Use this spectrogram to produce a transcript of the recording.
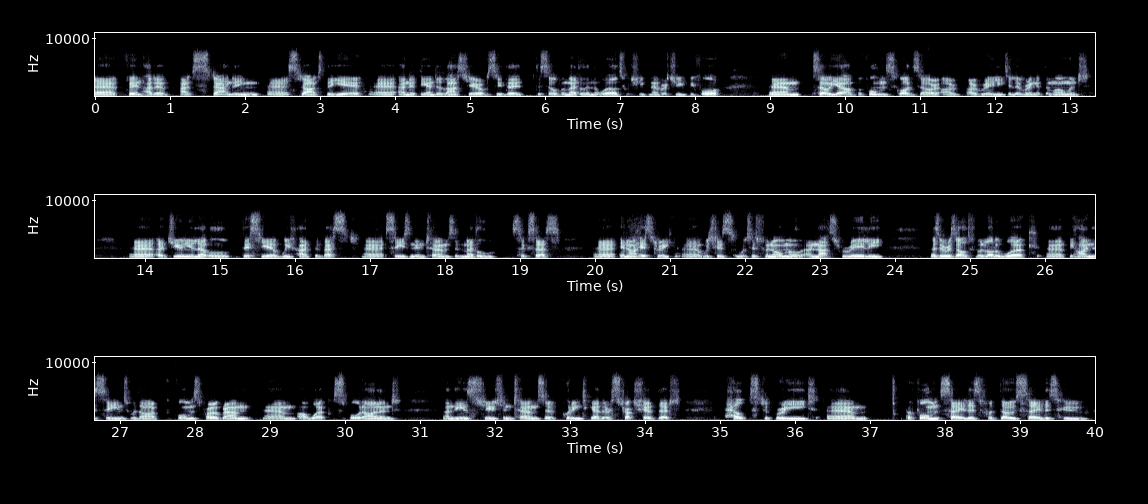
Uh, Finn had an outstanding uh, start to the year, uh, and at the end of last year, obviously the, the silver medal in the worlds, which she'd never achieved before. Um, so yeah, performance squads are, are, are really delivering at the moment. Uh, at junior level this year, we've had the best uh, season in terms of medal success uh, in our history, uh, which is which is phenomenal, and that's really as a result of a lot of work uh, behind the scenes with our performance program, um, our work with Sport Ireland and the Institute in terms of putting together a structure that helps to breed um, performance sailors for those sailors who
